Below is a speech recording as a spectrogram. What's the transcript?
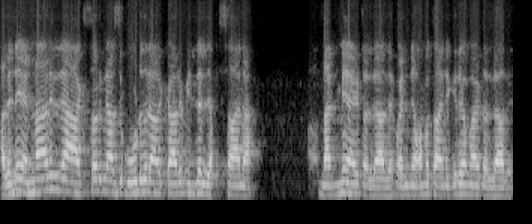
യഹുദ്ദുഹ അതിനെ എണ്ണാറില്ല അക്സറിനാസ് കൂടുതൽ ആൾക്കാരും ഇല്ലല്ല അഹ്സാന നന്മയായിട്ടല്ലാതെ വന്യാമത്ത് അനുഗ്രഹമായിട്ടല്ലാതെ.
